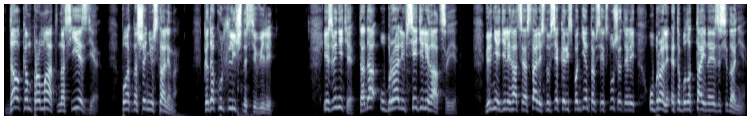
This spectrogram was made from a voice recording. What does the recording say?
дал компромат на съезде по отношению Сталина, когда культ личности ввели, извините, тогда убрали все делегации. Вернее, делегации остались, но всех корреспондентов, всех слушателей убрали. Это было тайное заседание.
